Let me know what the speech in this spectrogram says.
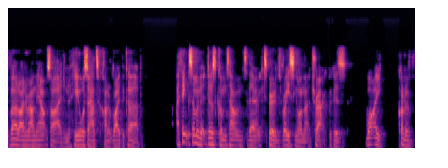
Wehrlein around the outside and he also had to kind of ride the curb. I think some of it does come down to their experience racing on that track because what I kind of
